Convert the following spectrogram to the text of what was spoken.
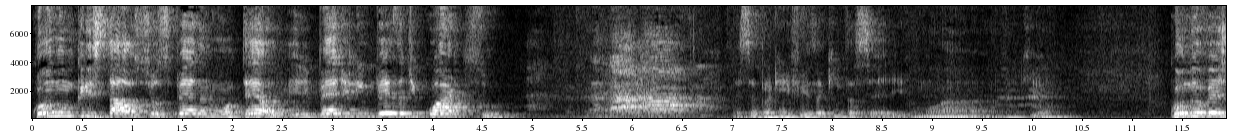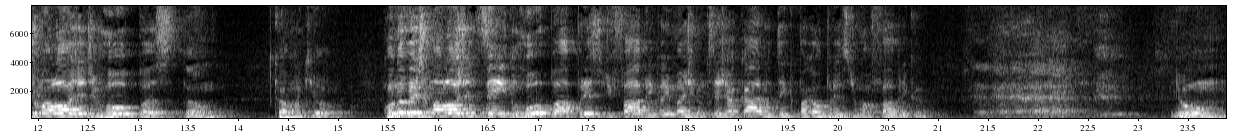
Quando um cristal se hospeda num hotel, ele pede limpeza de quartzo. Essa é para quem fez a quinta série. Vamos lá. Aqui, ó. Quando eu vejo uma loja de roupas. Não, calma aqui, ó. Quando eu vejo uma loja dizendo roupa a preço de fábrica, eu imagino que seja caro ter que pagar o preço de uma fábrica. Eu.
